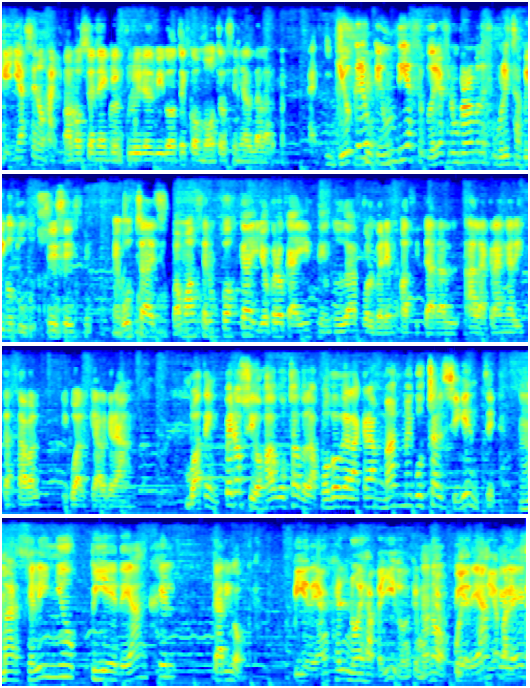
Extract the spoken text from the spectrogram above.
que ya se nos ha ido. Vamos a tener que incluir el bigote como otro señal de alarma. Yo creo que un día se podría hacer un programa de futbolistas bigotudos. Sí, sí, sí. Me gusta eso. Vamos a hacer un podcast y yo creo que ahí, sin duda, volveremos a citar al, a la gran Arista Zabal, igual que al gran Boateng. Pero si os ha gustado el apodo de Alacrán, más me gusta el siguiente: Marceliño Pie de Ángel Carioca. Pie de Ángel no es apellido, ¿eh? que no, no, Pie de Ángel es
